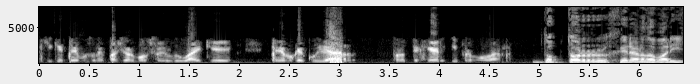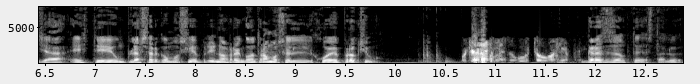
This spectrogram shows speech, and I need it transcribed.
Así que tenemos un espacio hermoso en Uruguay que tenemos que cuidar, proteger y promover. Doctor Gerardo Amarilla, este, un placer como siempre y nos reencontramos el jueves próximo. Muchas gracias, un gusto como siempre. Gracias a ustedes, hasta luego.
